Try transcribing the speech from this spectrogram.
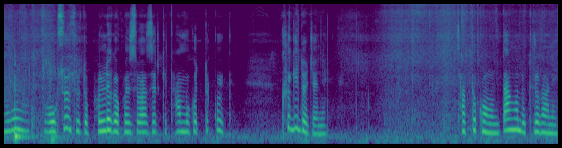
에휴, 옥수수도 벌레가 벌써 와서 이렇게 다 먹어 뜯고 있고. 크기도 전에. 박두콩은 땅으로 들어가네.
